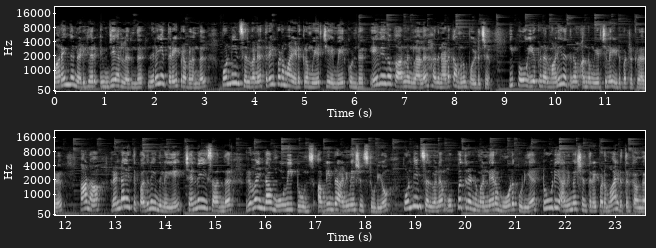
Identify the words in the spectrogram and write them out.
மறைந்த நடிகர் எம்ஜிஆர்ல இருந்து நிறைய திரைப்பிரபலங்கள் பொன்னியின் செல்வனை திரைப்படமாக எடுக்கிற முயற்சியை மேற்கொண்டு ஏதேதோ காரணங்களால அது நடக்காமலும் போயிடுச்சு. இப்போ இயக்குனர் மணிரத்னம் அந்த முயற்சியில் ஈடுபட்டிருக்கிறாரு. ஆனால் ரெண்டாயிரத்தி பதினைந்துலேயே சென்னையை சார்ந்த ரிவைண்டா மூவி டூன்ஸ் அப்படின்ற அனிமேஷன் ஸ்டுடியோ பொன்னியின் செல்வனை முப்பத்தி ரெண்டு மணி நேரம் ஓடக்கூடிய டூ டி அனிமேஷன் திரைப்படமாக எடுத்திருக்காங்க.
